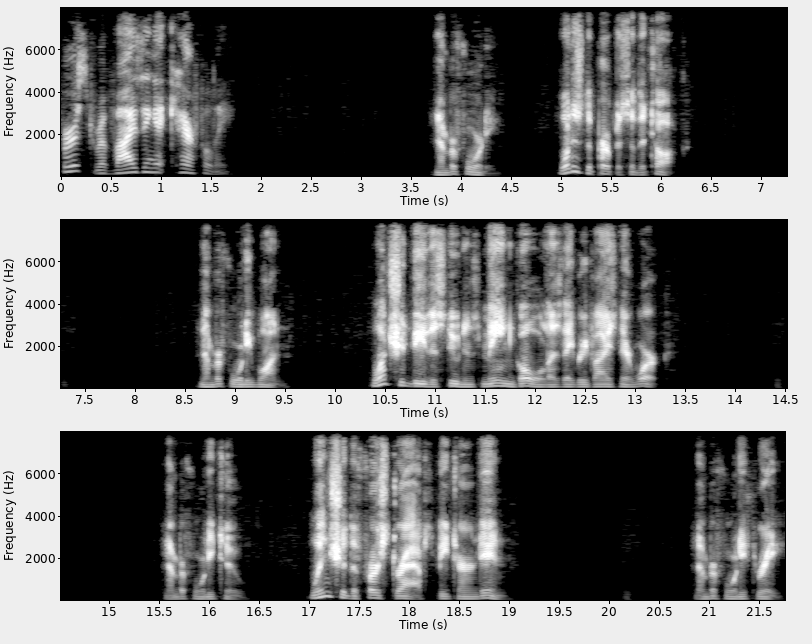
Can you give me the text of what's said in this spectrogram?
first revising it carefully. Number 40. What is the purpose of the talk? Number 41. What should be the student's main goal as they revise their work? Number 42. When should the first drafts be turned in? Number 43.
